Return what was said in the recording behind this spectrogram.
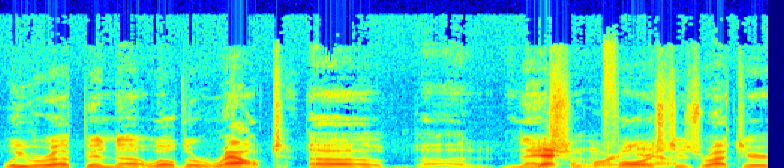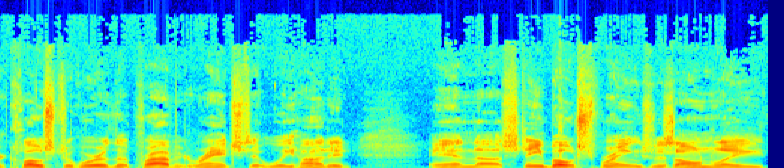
We were up in uh, well, the Routt uh, uh, National, National Forest, Forest yeah. is right there, close to where the private ranch that we hunted, and uh, Steamboat Springs was only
